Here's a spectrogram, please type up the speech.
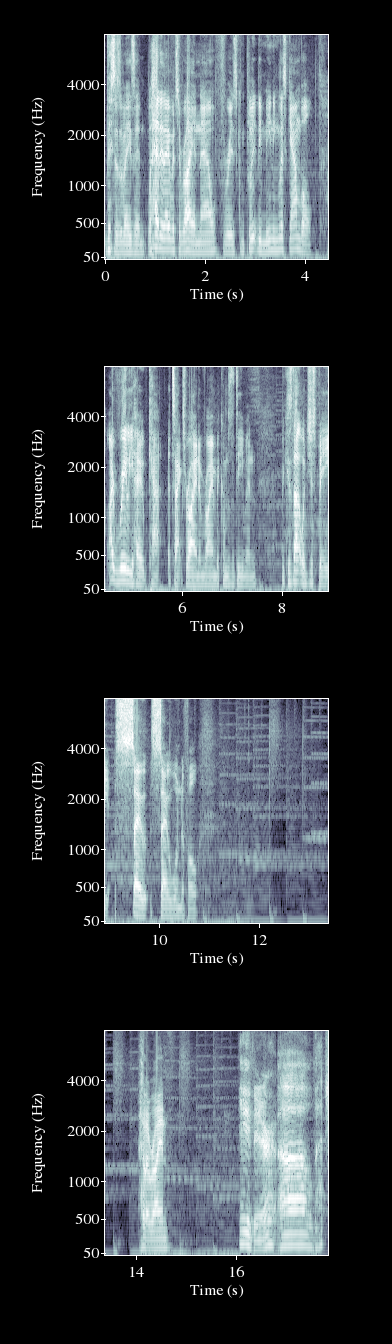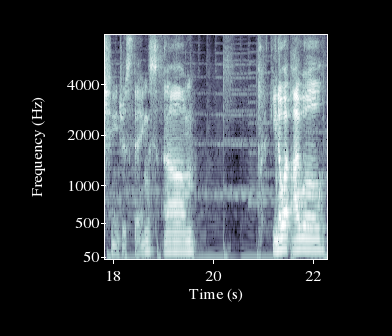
this is amazing. We're heading over to Ryan now for his completely meaningless gamble. I really hope Cat attacks Ryan and Ryan becomes the demon. Because that would just be so, so wonderful. Hello, Ryan. Hey there. Uh, well, that changes things. Um, you know what? I will.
